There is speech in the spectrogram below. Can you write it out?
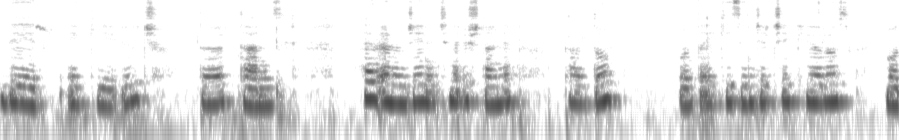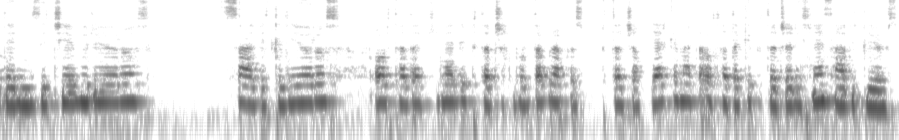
1 2 3 4 tane her örümceğin içine 3 tane pardon burada 2 zincir çekiyoruz. Modelimizi çeviriyoruz sabitliyoruz ortadakine bir pıtırcık burada bırakıyoruz. Pıtırcık diğer kenarda ortadaki pıtırcığın içine sabitliyoruz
